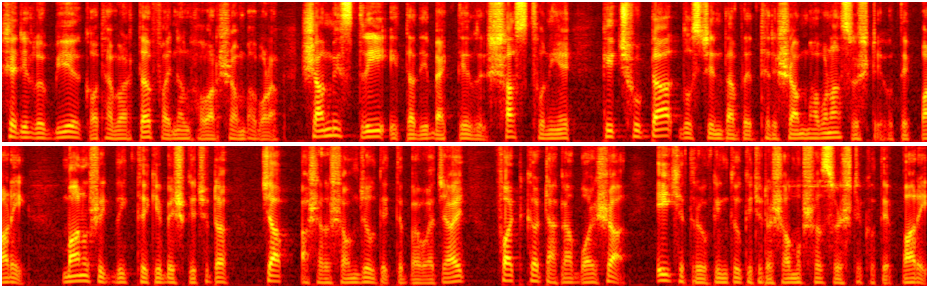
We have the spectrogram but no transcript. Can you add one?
সেটি হলো বিয়ের কথাবার্তা ফাইনাল হওয়ার সম্ভাবনা। স্বামী, স্ত্রী ইত্যাদি ব্যক্তির স্বাস্থ্য নিয়ে কিছুটা দুশ্চিন্তা বৃদ্ধির সম্ভাবনা সৃষ্টি হতে পারে। মানসিক দিক থেকে বেশ কিছুটা চাপ আসার সংযোগ দেখতে পাওয়া যায়। ফটকা, টাকা, পয়সা, এই ক্ষেত্রেও কিন্তু কিছুটা সমস্যা সৃষ্টি হতে পারে।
